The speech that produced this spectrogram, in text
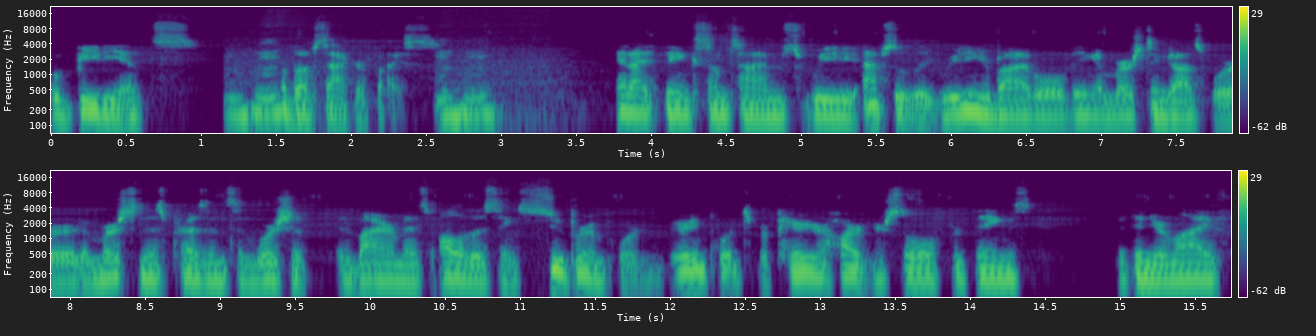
obedience mm-hmm. above sacrifice. Mm-hmm. And I think sometimes we absolutely reading your Bible, being immersed in God's word, immersed in his presence and worship environments, all of those things, super important, very important to prepare your heart and your soul for things within your life.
